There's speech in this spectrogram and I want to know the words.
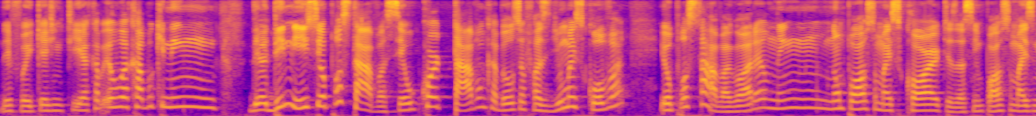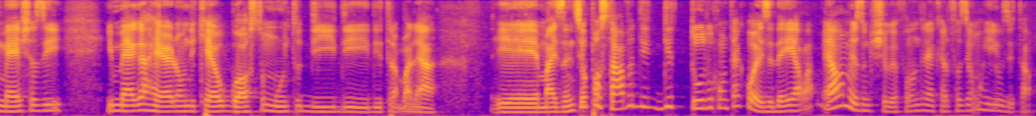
Daí foi que a gente acaba. Eu acabo que nem. De, de início eu postava. Se eu cortava um cabelo, se eu fazia uma escova, eu postava. Agora eu nem não posto mais cortes, assim, posto mais mechas e, e mega hair, onde que é, eu gosto muito de, de, de trabalhar. É, mas antes eu postava de, de tudo quanto é coisa. E daí ela, ela mesma que chegou e falou, André, quero fazer um Rios e tal.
